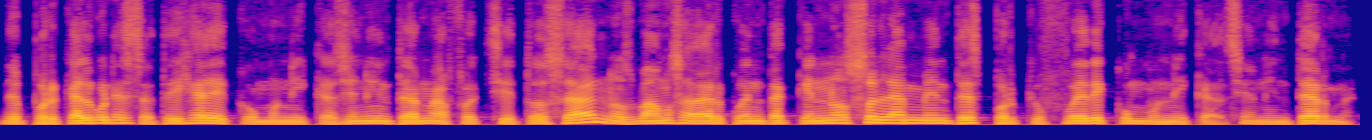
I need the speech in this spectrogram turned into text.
de por qué alguna estrategia de comunicación interna fue exitosa, nos vamos a dar cuenta que no solamente es porque fue de comunicación interna,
